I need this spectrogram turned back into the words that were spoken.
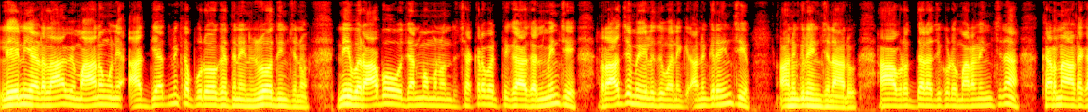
లేని ఎడల అవి మానవుని ఆధ్యాత్మిక పురోగతిని నిరోధించును. నీవు రాబో జన్మమునందు చక్రవర్తిగా జన్మించి రాజ్యమేలుదు అని అనుగ్రహించి అనుగ్రహించినారు. ఆ వృద్ధ రజకుడు మరణించిన కర్ణాటక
